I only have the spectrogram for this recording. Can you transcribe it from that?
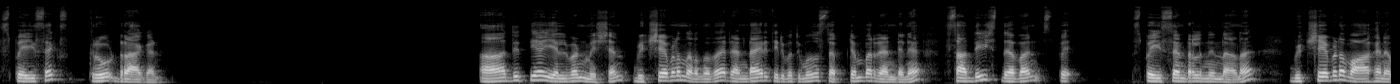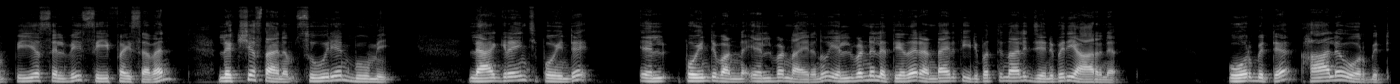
SpaceX crew dragon. Aditya L one mission വിക്ഷേപണം നടന്നത് രണ്ടായിരത്തി ഇരുപത്തി മൂന്ന് സെപ്റ്റംബർ രണ്ടിന് സതീഷ് ധവാൻ സ്പേ സ്പേസ് സെന്ററിൽ നിന്നാണ് വിക്ഷേപണ വാഹനം P S L V C five seven ലക്ഷ്യസ്ഥാനം സൂര്യൻ ഭൂമി Lagrange point L point one L one ആയിരുന്നു. എൽ വണ്ണിലെത്തിയത് രണ്ടായിരത്തി ഇരുപത്തിനാല് ജനുവരി ആറിന്. Orbit halo orbit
